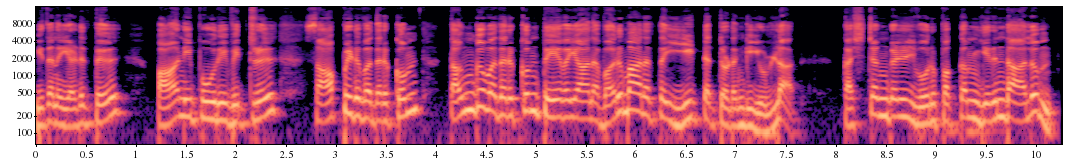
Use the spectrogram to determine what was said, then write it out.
இதனை அடுத்து பானிபூரி விற்று சாப்பிடுவதற்கும் தங்குவதற்கும் தேவையான வருமானத்தை ஈட்டத் தொடங்கியுள்ளார். கஷ்டங்கள் ஒரு பக்கம் இருந்தாலும்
